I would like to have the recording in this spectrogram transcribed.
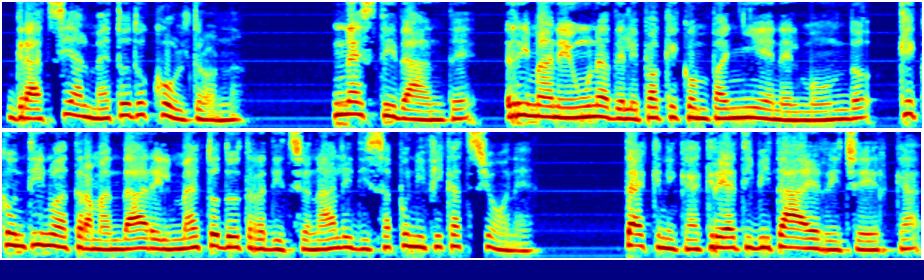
grazie al metodo Coltron. Nesti Dante rimane una delle poche compagnie nel mondo che continua a tramandare il metodo tradizionale di saponificazione. Tecnica, creatività e ricerca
